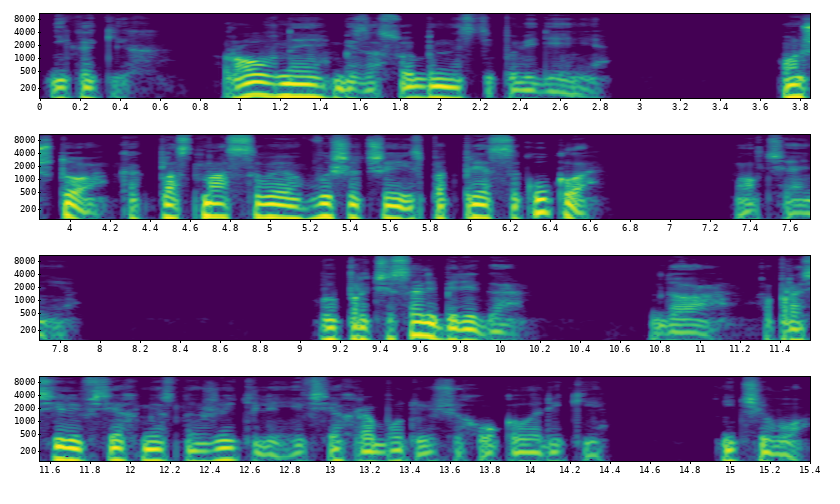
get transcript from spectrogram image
Никаких. Ровные, без особенностей поведения. Он что, как пластмассовая, вышедшая из-под пресса кукла? Молчание. Вы прочесали берега? Да. Опросили всех местных жителей и всех работающих около реки. Ничего.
